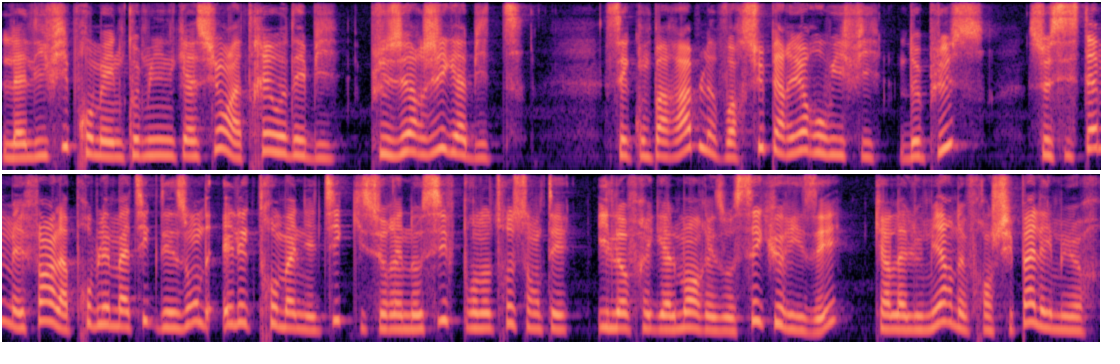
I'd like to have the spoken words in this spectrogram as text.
La Li-Fi promet une communication à très haut débit, plusieurs gigabits. C'est comparable, voire supérieur au Wi-Fi. De plus, ce système met fin à la problématique des ondes électromagnétiques qui seraient nocives pour notre santé. Il offre également un réseau sécurisé, car la lumière ne franchit pas les murs.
